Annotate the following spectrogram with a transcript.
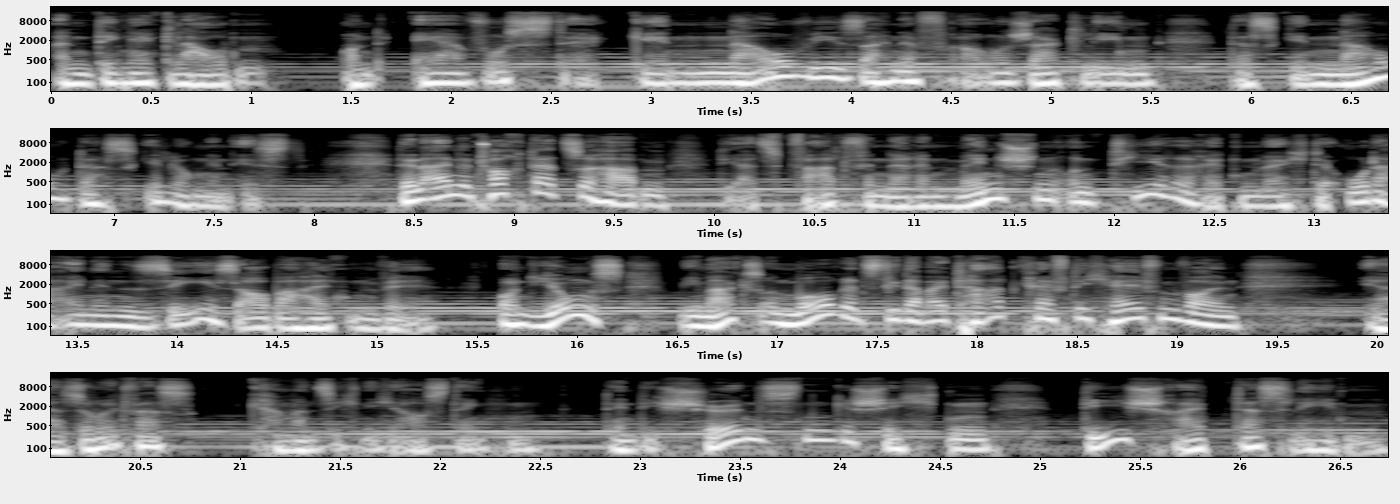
an Dinge glauben. Und er wusste, genau wie seine Frau Jacqueline, dass genau das gelungen ist. Denn eine Tochter zu haben, die als Pfadfinderin Menschen und Tiere retten möchte oder einen See sauber halten will. Und Jungs wie Max und Moritz, die dabei tatkräftig helfen wollen. Ja, so etwas kann man sich nicht ausdenken denn die schönsten Geschichten, die schreibt das Leben.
